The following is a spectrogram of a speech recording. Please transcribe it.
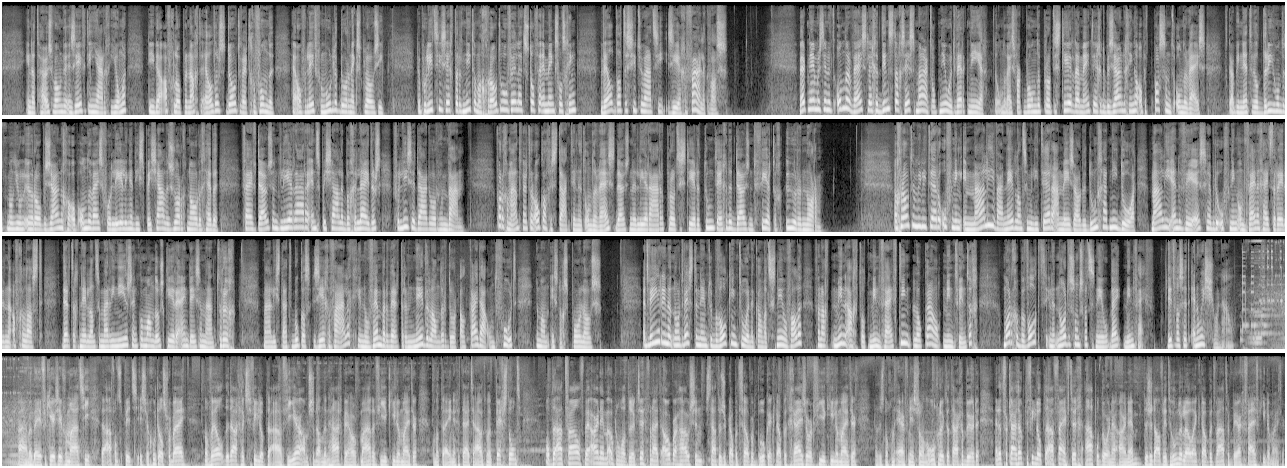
In dat huis woonde een 17-jarige jongen... die de afgelopen nacht elders dood werd gevonden. Hij overleed vermoedelijk door een explosie. De politie zegt dat het niet om een grote hoeveelheid stoffen en mengsels ging... wel dat de situatie zeer gevaarlijk was. Werknemers in het onderwijs leggen dinsdag 6 maart opnieuw het werk neer. De onderwijsvakbonden protesteren daarmee tegen de bezuinigingen op het passend onderwijs. Het kabinet wil 300 miljoen euro bezuinigen op onderwijs voor leerlingen die speciale zorg nodig hebben. 5000 leraren en speciale begeleiders verliezen daardoor hun baan. Vorige maand werd er ook al gestaakt in het onderwijs. Duizenden leraren protesteerden toen tegen de 1040 uren norm. Een grote militaire oefening in Mali, waar Nederlandse militairen aan mee zouden doen, gaat niet door. Mali en de VS hebben de oefening om veiligheidsredenen afgelast. 30 Nederlandse mariniers en commando's keren eind deze maand terug. Mali staat de boek als zeer gevaarlijk. In november werd er een Nederlander door Al-Qaeda ontvoerd. De man is nog spoorloos. Het weer in het noordwesten neemt de bewolking toe en er kan wat sneeuw vallen. Vannacht min 8 tot min 15, lokaal min 20. Morgen bewolkt, in het noorden soms wat sneeuw bij min 5. Dit was het NOS Journaal. AMB Verkeersinformatie. De avondspits is zo goed als voorbij. Nog wel de dagelijkse file op de A4 Amsterdam-Den Haag bij Hoogmade, 4 kilometer. Omdat de enige tijd de auto met pech stond. Op de A12 bij Arnhem ook nog wat drukte. Vanuit Oberhausen staat tussen knap het Velperbroek en knap het Grijzoord 4 kilometer. Dat is nog een erfenis van een ongeluk dat daar gebeurde. En dat verklaart ook de file op de A50 Apeldoorn naar Arnhem. Tussen de afrit Hoenderloo en knap het Waterberg 5 kilometer.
